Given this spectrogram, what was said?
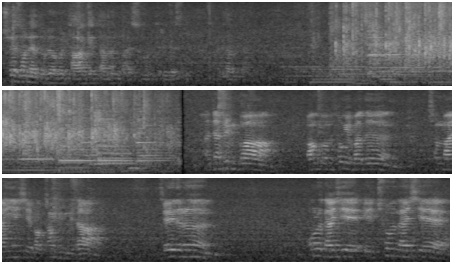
최선의 노력을 다하겠다는 말씀을 드리겠습니다. 감사합니다. 안녕하십니까. 방금 소개받은 천마인시 박창규입니다. 저희들은 오늘 날씨에, 이 추운 날씨에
